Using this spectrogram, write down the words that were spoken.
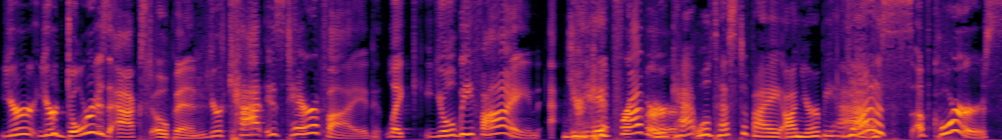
your your door is axed open. Your cat is terrified. Like you'll be fine. You're hit forever. Your cat will testify on your behalf. Yes, of course.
